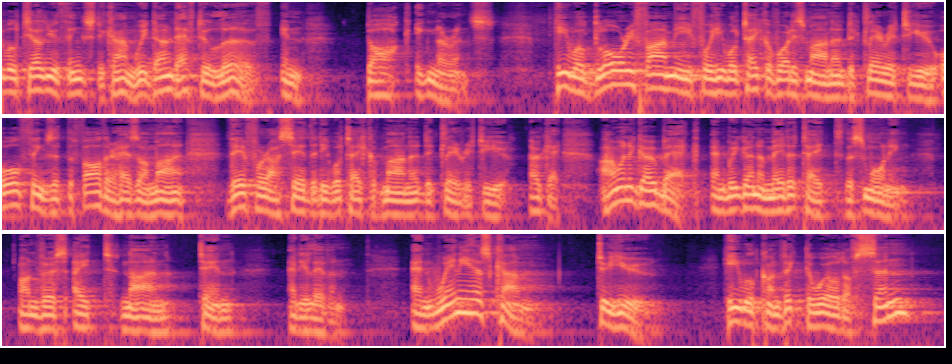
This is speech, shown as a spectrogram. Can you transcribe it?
will tell you things to come. We don't have to live in dark ignorance. He will glorify me, for he will take of what is mine and declare it to you. All things that the Father has are mine. Therefore, I said that he will take of mine and declare it to you. Okay, I want to go back and we're going to meditate this morning on verse 8, 9, 10, and 11. And when he has come to you, he will convict the world of sin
